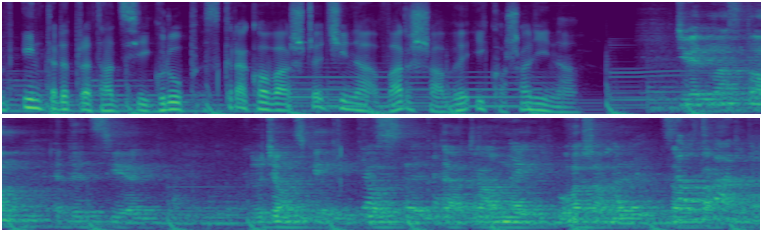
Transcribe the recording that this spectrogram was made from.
w interpretacji grup z Krakowa, Szczecina, Warszawy i Koszalina. 19. edycję Grudziąckiej Wiosny Teatralnej uważamy za otwartą.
